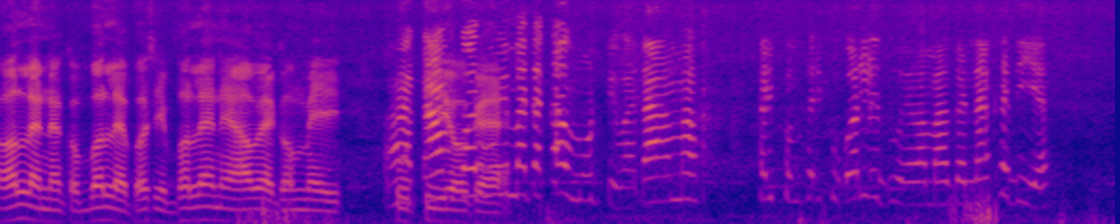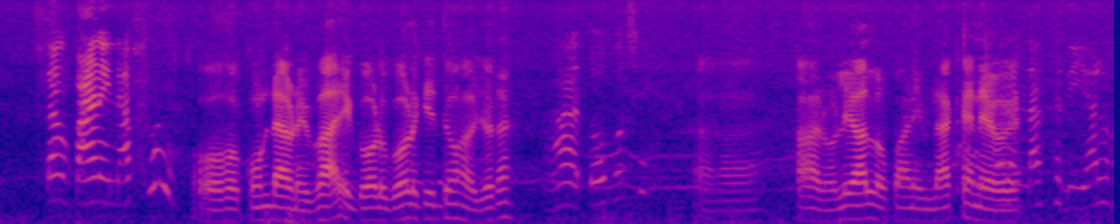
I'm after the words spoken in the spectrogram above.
હલે ને કો ભલે પછી ભલે ને આવે ગમે કામ કૂટીઓ કે. એમાં તો કામ મોટી વાત. આમાં હરખું ફરીફું કરી લીધું એવામાં આગળ નાખી દઈએ. તો પાણી નાખવું ને. ઓહો કુંડાળું ભારી ગોળ ગોળ કીધું હવે જોરા. હા તો પછી? હા સારું લે હાલો પાણી નાખે ને હવે. નાખી દઈએ હાલો.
